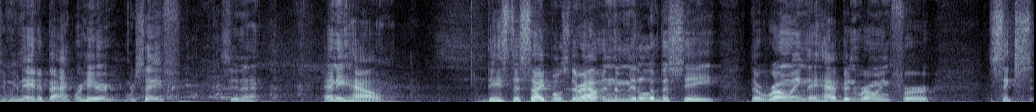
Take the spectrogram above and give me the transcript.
so we made it back. We're here. We're safe. See that? Anyhow, these disciples, they're out in the middle of the sea they're rowing. They have been rowing for six,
